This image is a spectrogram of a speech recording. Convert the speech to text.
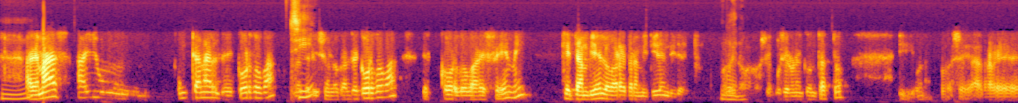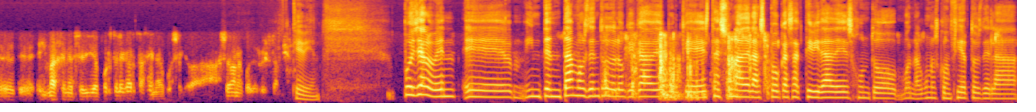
Mm. Además hay un, un canal de Córdoba, ¿Sí? la televisión local de Córdoba, de Córdoba FM, que también lo va a retransmitir en directo. Bueno, se pusieron en contacto y bueno, pues eh, a través de imágenes seguidas por Tele Cartagena, pues se, va, se van a poder ver también. Qué bien. Pues ya lo ven, eh, intentamos dentro de lo que cabe, porque esta es una de las pocas actividades junto, bueno, algunos conciertos de la,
